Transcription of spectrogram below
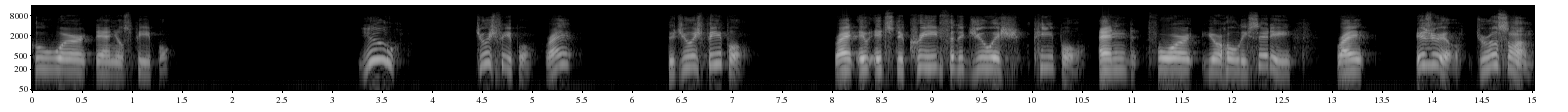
who were Daniel's people? You. Jewish people, right? The Jewish people. Right? It, it's decreed for the Jewish people and for your holy city, right? Israel, Jerusalem.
